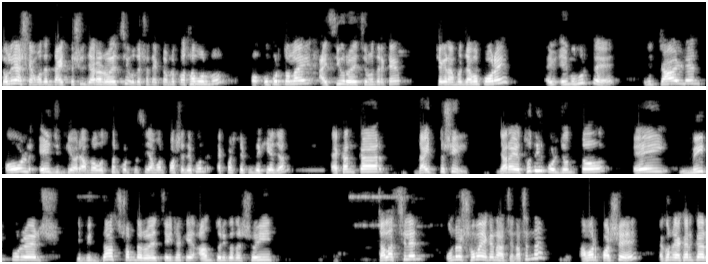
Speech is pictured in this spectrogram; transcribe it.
চলে আসি। আমাদের দায়িত্বশীল যারা রয়েছে, ওদের সাথে একটু আমরা কথা বলব। উপরতলায় আইসিইউ রয়েছে ওনাদের একটা। সেখানে আমরা যাব পরে। এই এই মুহূর্তে child and old age care আমরা অবস্থান করতেছি আমার পাশে দেখুন এক পাশে একটু দেখিয়ে যান। এখানকার দায়িত্বশীল যারা এতদিন পর্যন্ত এই মিরপুরের যে বৃদ্ধাশ্রমটা রয়েছে এটাকে আন্তরিকতার সহিত চালাচ্ছিলেন ওনারা সবাই এখানে আছেন। আছেন না? আমার পাশে এখন এখানকার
